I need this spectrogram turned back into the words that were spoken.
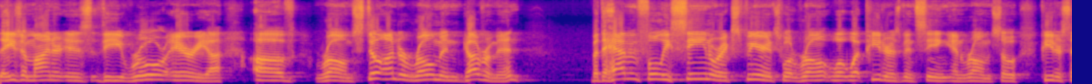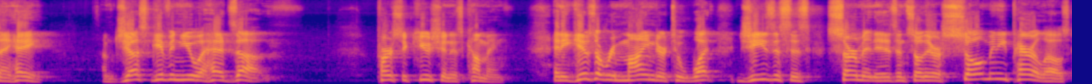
Asia Minor is the rural area of Rome, still under Roman government, but they haven't fully seen or experienced what, Rome, what, what Peter has been seeing in Rome. So Peter's saying, hey, I'm just giving you a heads up. Persecution is coming. And he gives a reminder to what Jesus' sermon is. And so there are so many parallels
